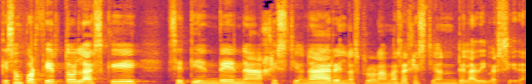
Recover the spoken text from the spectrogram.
que son, por cierto, las que se tienden a gestionar en los programas de gestión de la diversidad.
